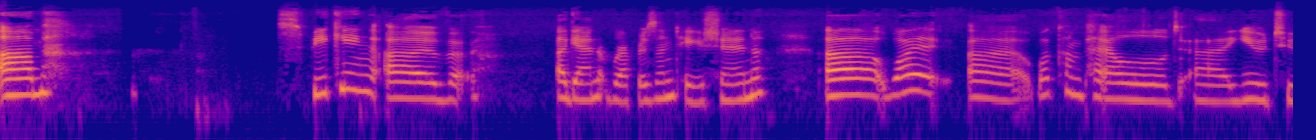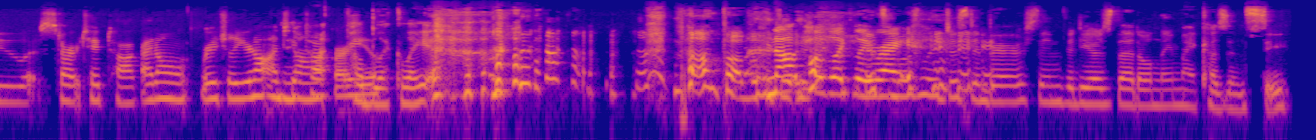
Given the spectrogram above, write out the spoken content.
um Speaking of again representation, uh what uh what compelled uh you to start TikTok? I don't Rachel, you're not on TikTok, not are publicly. you? not publicly. Not publicly, it's right. Mostly just embarrassing videos that only my cousins see.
